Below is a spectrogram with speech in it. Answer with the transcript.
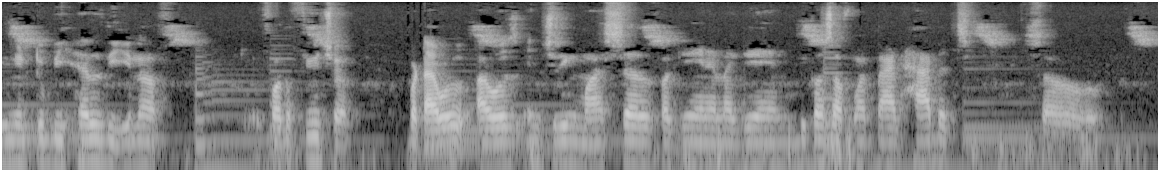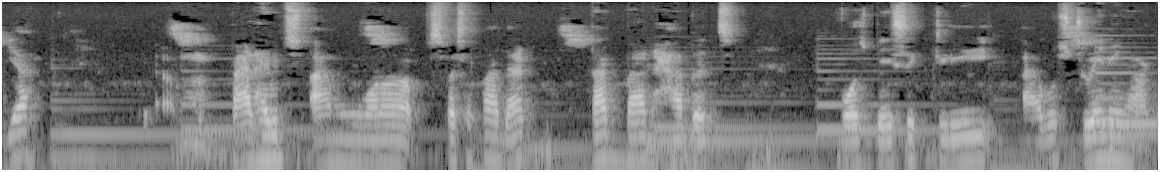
You need to be healthy enough for the future. But I, w- I was injuring myself again and again because of my bad habits. So yeah. Um, bad habits i'm gonna specify that. That bad habits was basically i was training hard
